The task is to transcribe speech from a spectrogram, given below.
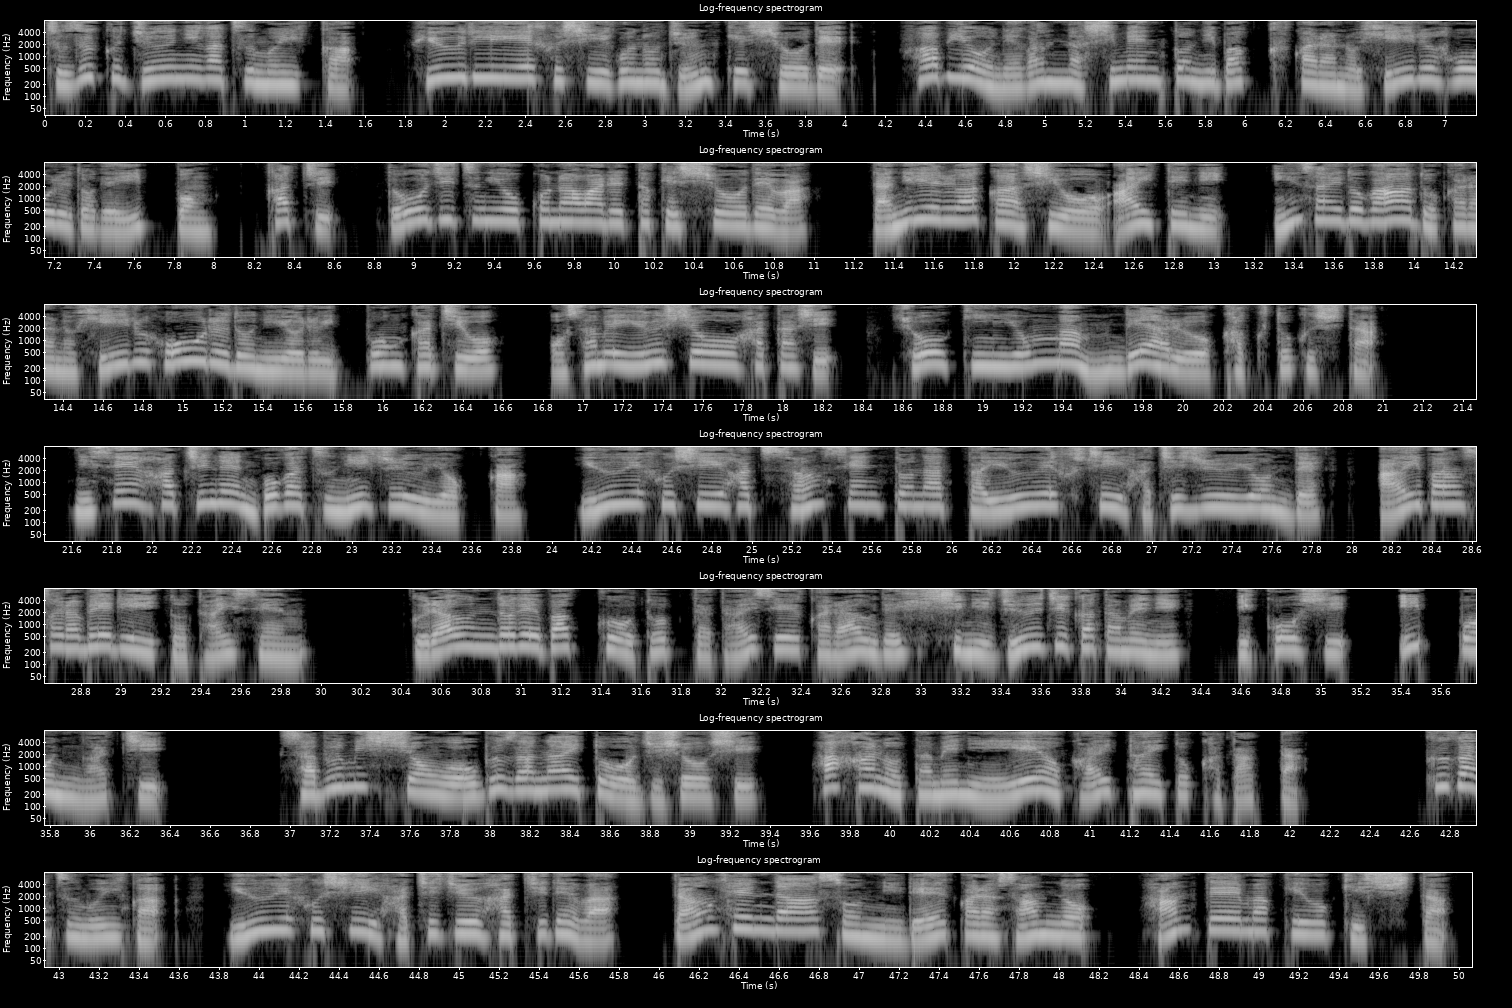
続く12月6日、フューリー FC5 の準決勝で、ファビオ・ネガンナシメントにバックからのヒールホールドで1本勝ち、同日に行われた決勝では、ダニエル・アカーシオを相手にインサイドガードからのヒールホールドによる一本勝ちを収め優勝を果たし、賞金4万レアルを獲得した。2008年5月24日、UFC 初参戦となった UFC84 で、アイバン・サラベリーと対戦。グラウンドでバックを取った体勢から腕ひしに十字固めに移行し、一本勝ち。サブミッションをオブザナイトを受賞し、母のために家を買いたいと語った。9月6日、UFC88 では、ダン・ヘンダーソンに0から3の判定負けを喫した。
